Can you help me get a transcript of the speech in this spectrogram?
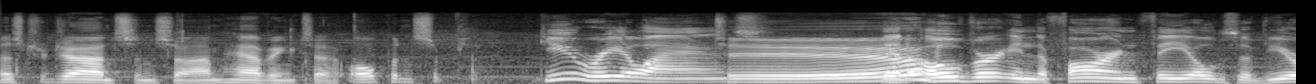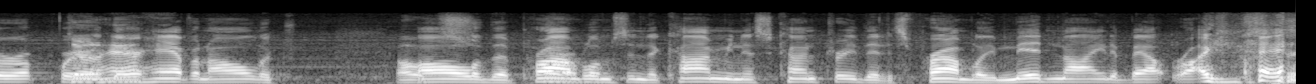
Mr. Johnson, so I'm having to open some. Do you realize that over in the foreign fields of Europe, where they're half? having all the Oh, all of the horrible. problems in the communist country, that it's probably midnight about right now.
